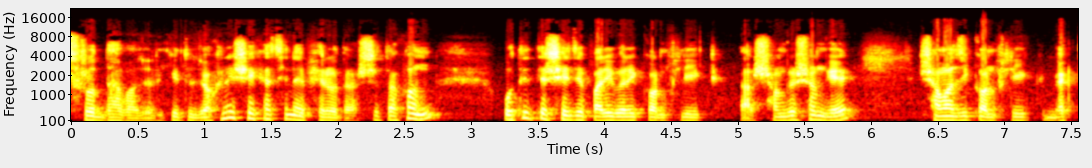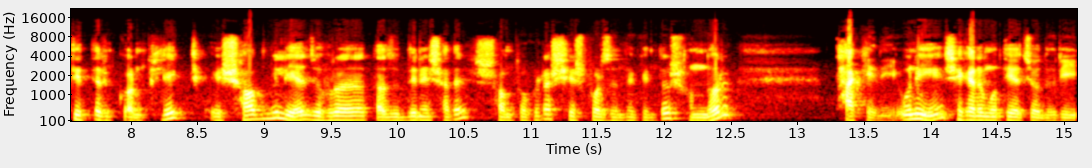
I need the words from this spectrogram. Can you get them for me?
শ্রদ্ধাভাজন। কিন্তু যখনই শেখ হাসিনায় ফেরত আসছে, তখন অতীতের সেই যে পারিবারিক কনফ্লিক্ট তার সঙ্গে সঙ্গে সামাজিক কনফ্লিক্ট ব্যক্তিত্বের কনফ্লিক্ট এই সব মিলিয়ে জহুরা তাজউদ্দিনের সাথে সম্পর্কটা শেষ পর্যন্ত কিন্তু সুন্দর থাকেনি। উনি সেখানে মতিয়া চৌধুরী,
